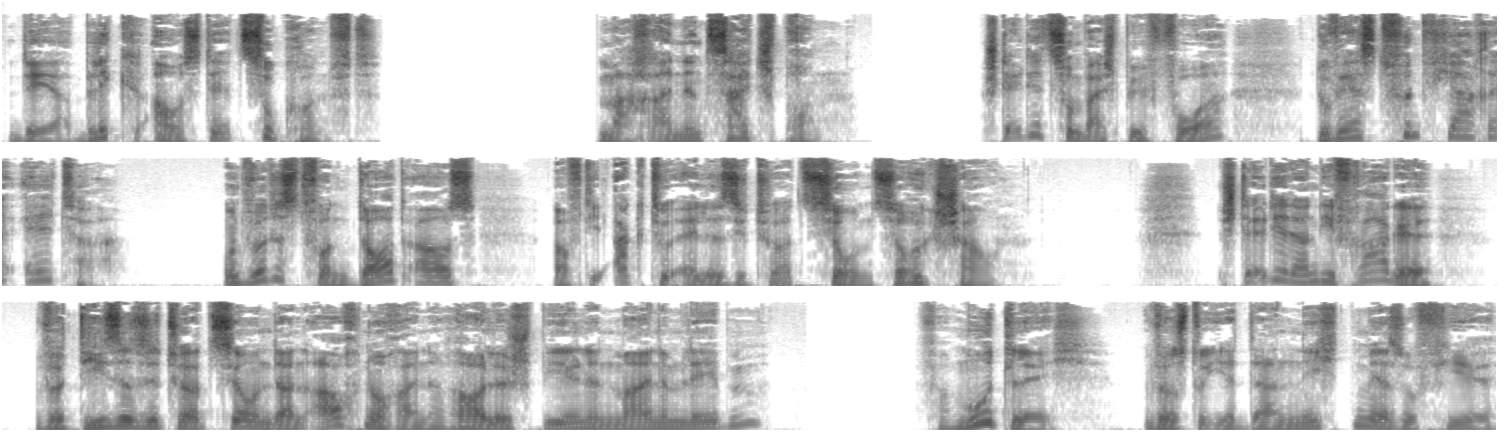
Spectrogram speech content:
Der Blick aus der Zukunft. Mach einen Zeitsprung. Stell dir zum Beispiel vor, Du wärst fünf Jahre älter und würdest von dort aus auf die aktuelle Situation zurückschauen. Stell dir dann die Frage, wird diese Situation dann auch noch eine Rolle spielen in meinem Leben? Vermutlich wirst du ihr dann nicht mehr so viel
